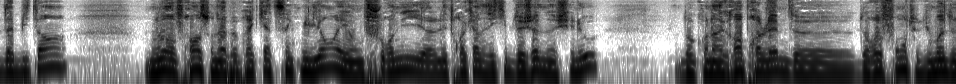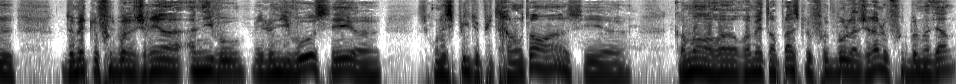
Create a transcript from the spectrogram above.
d'habitants. Nous, en France, on est à peu près 4-5 millions et on fournit euh, les trois quarts des équipes de jeunes chez nous. Donc on a un grand problème de, refonte, ou du moins de, mettre le football algérien à, niveau. Mais le niveau, c'est euh, ce qu'on explique depuis très longtemps. hein, c'est euh, comment re- remettre en place le football algérien, le football moderne,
